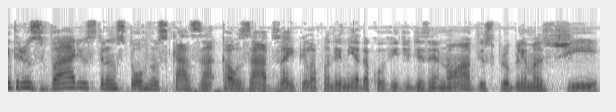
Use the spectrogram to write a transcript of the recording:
Entre os vários transtornos causados aí pela pandemia da Covid-19, os problemas de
